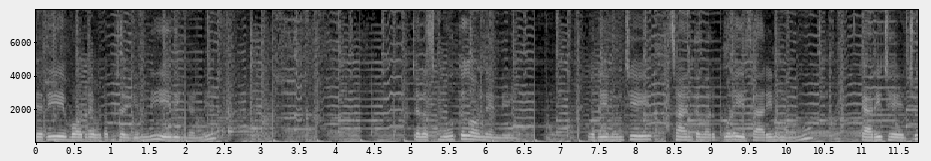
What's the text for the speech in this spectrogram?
చెర్రీ బార్డర్ ఇవ్వటం జరిగింది. ఏవింగ్ అండి. చాలా స్మూత్గా ఉందండి. ఉదయం నుంచి సాయంత్రం వరకు కూడా ఈ శారీని మనము క్యారీ చేయొచ్చు.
